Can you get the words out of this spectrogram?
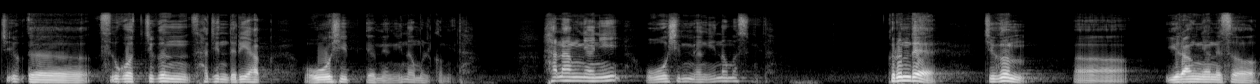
찍, 어, 쓰고 찍은 사진들이 약 50여 명이 넘을 겁니다. 한 학년이 50명이 넘었습니다. 그런데 지금 어, 1학년에서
